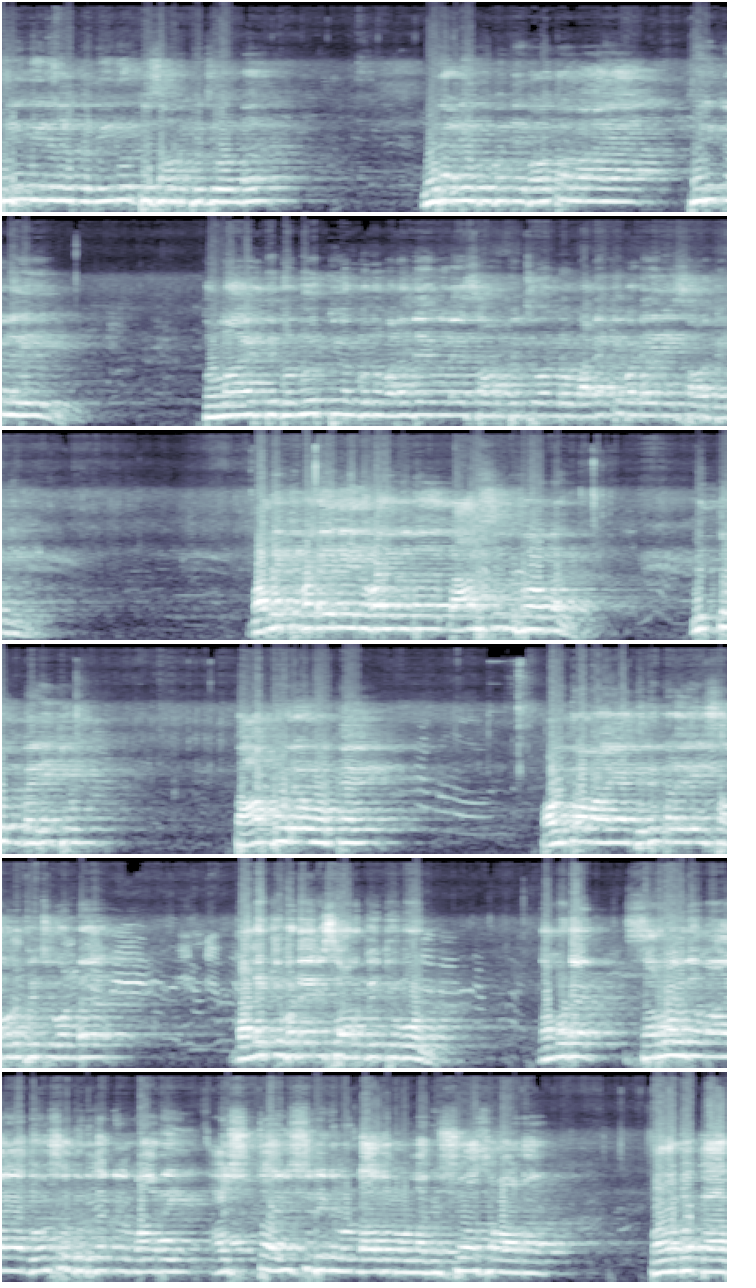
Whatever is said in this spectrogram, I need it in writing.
തിരുമീനുകൾക്ക് മീനൂട്ട് സമർപ്പിച്ചുകൊണ്ട് ഊരാളിയപ്പന്റെ ഗോത്രമായ തിരുക്കളയിൽ തൊള്ളായിരത്തി തൊണ്ണൂറ്റി ഒൻപത് മലദേവങ്ങളെ സമർപ്പിച്ചുകൊണ്ട് വടക്ക് പടയനെ സമർപ്പിക്കുന്നു. വടക്ക് പടയനെ എന്ന് പറയുന്നത് കാർഷിക വിഭവങ്ങൾ വിത്തും കരിക്കും താമ്പൂരവും ഒക്കെ പൗത്രമായ തിരുക്കളയിൽ സമർപ്പിച്ചുകൊണ്ട് മലയ്ക്ക് പടയനെ സമർപ്പിക്കുമ്പോൾ നമ്മുടെ സർവവിധമായ ദോഷദുരിതങ്ങൾ മാറി അഷ്ട ഐശ്വര്യങ്ങൾ ഉണ്ടാകുന്നുള്ള വിശ്വാസമാണ് പഴമക്കാർ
